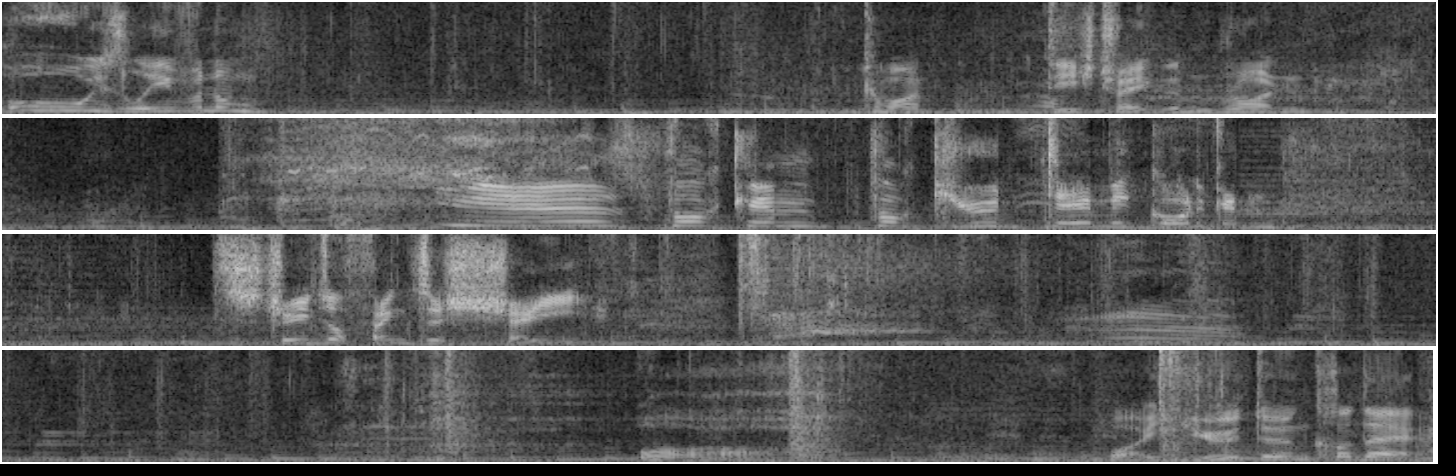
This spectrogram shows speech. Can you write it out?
Oh, he's leaving him. Come on, D-strike then run. Yes, fucking fuck you, Demogorgon. Stranger Things is shite. Oh, what are you doing, Claudette?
